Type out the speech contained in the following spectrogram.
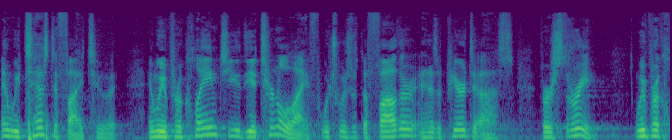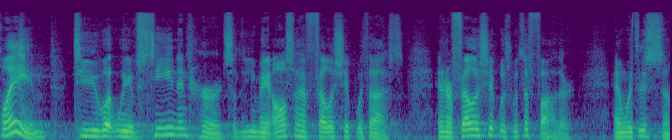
and we testify to it, and we proclaim to you the eternal life, which was with the Father and has appeared to us. Verse 3. We proclaim to you what we have seen and heard, so that you may also have fellowship with us. And our fellowship was with the Father and with his Son,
